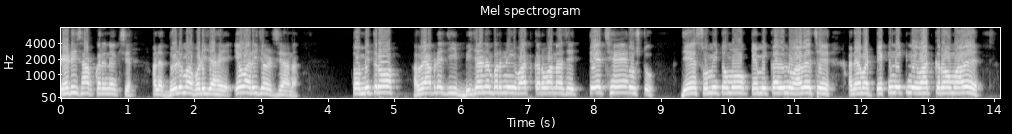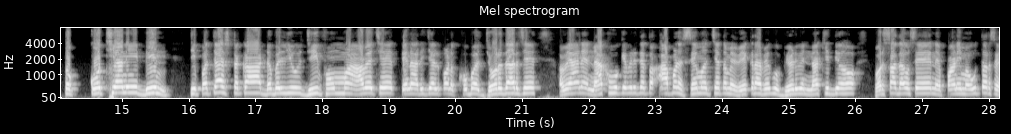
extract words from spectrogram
પેઢી સાફ કરી નાખશે અને ધૂળમાં ભળી જાય એવા રિઝલ્ટ છે આના. તો મિત્રો, હવે આપણે જે બીજા નંબરની વાત કરવાના છે તે છે જે સોમિટોમો કેમિકલનું આવે છે અને આમાં ટેકનિકની વાત કરવામાં આવે, તો કોથિયાની ડીન જે પચાસ ટકા ડબલ્યુ જી ફોર્મમાં આવે છે, તેના રિઝલ્ટ પણ ખૂબ જ જોરદાર છે. હવે આને નાખવું કેવી રીતે? તો આ પણ સેમ જ છે. તમે વેકરા ભેગું ભેળવીને નાખી દો. વરસાદ આવશે ને પાણીમાં ઉતરશે,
